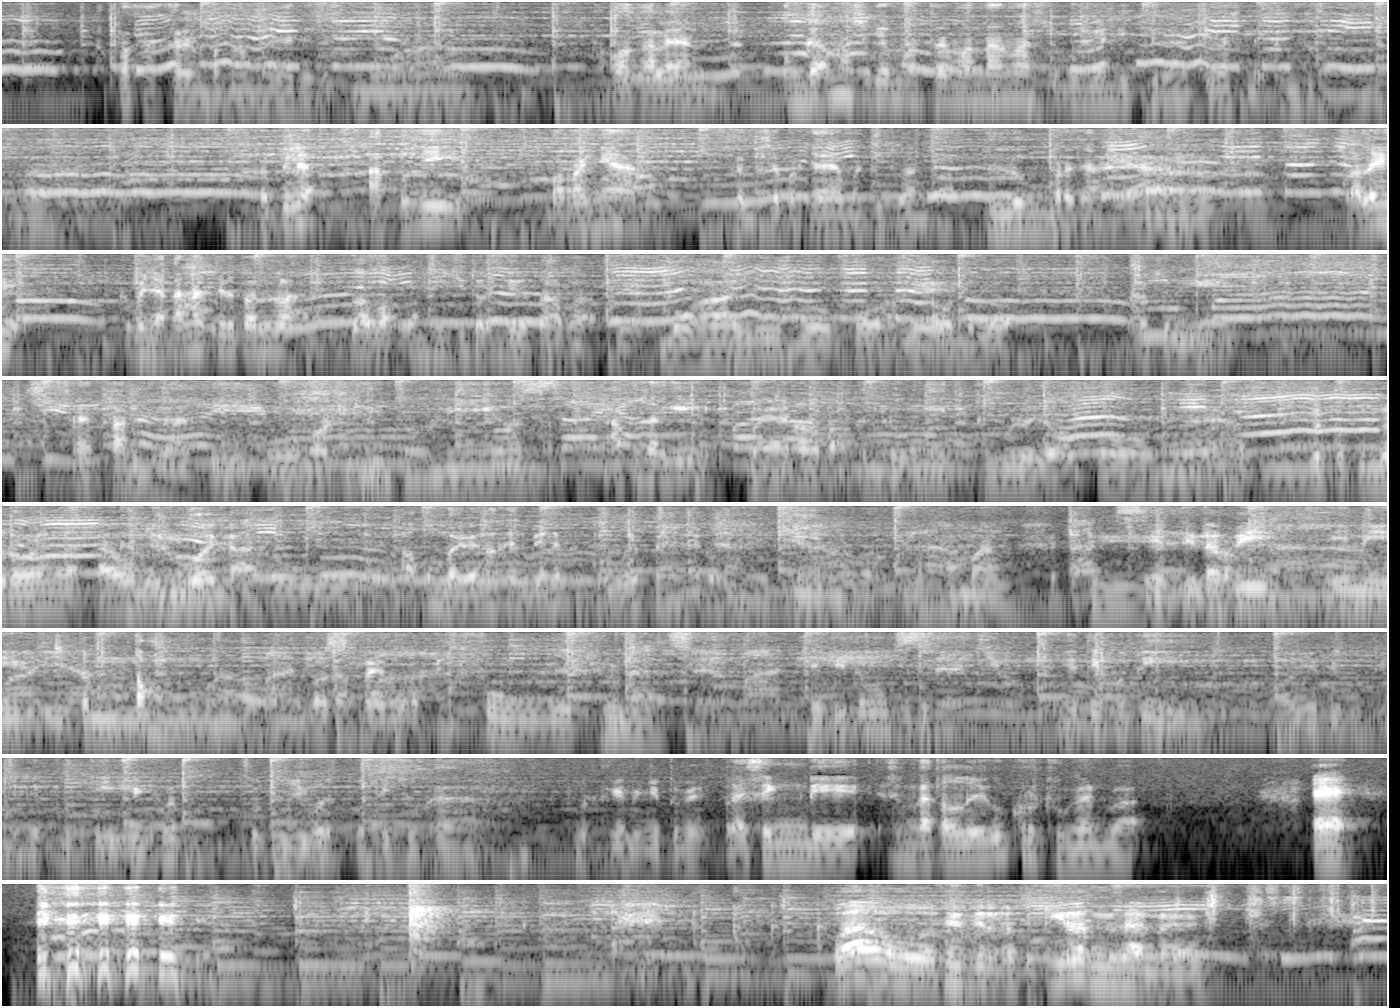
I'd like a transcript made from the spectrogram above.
apakah kalian pernah melihat itu semua? Apa kalian oh, enggak masuk yang teman masuk kemudian dijilati mas sampai gendruwo nah, tapi lihat aku sih orangnya nggak bisa percaya sama gituan pak. Belum percaya. Nah, soalnya kebanyakan lah ceritanya lah itu apa wong siji cerita apa Iya. mbok halu mbok apa aku Iya. tau dulu apa jenenge setan dilati ku mau ditoni kan. Aku saiki bayangin kalau pak gendruwo dulu ya sebenarnya bentuk genderuwo nggak tahu. Gimana. gak tuh aku bayangin kan biasanya gendruwo bayangin kok yeti loh pak. Nah, aman. Yeti tapi ini hitam. Hitam kalau tak bayangin kok bigfoot. Yeti itu putih. Yeti putih. Oh Yeti putih yeti putih. Bigfoot putih juga? Putih juga. Berarti kan yang hitam ya? Sing di sim kata lu itu kerudungan, Pak. eh wow saya tidak kepikiran ke sana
